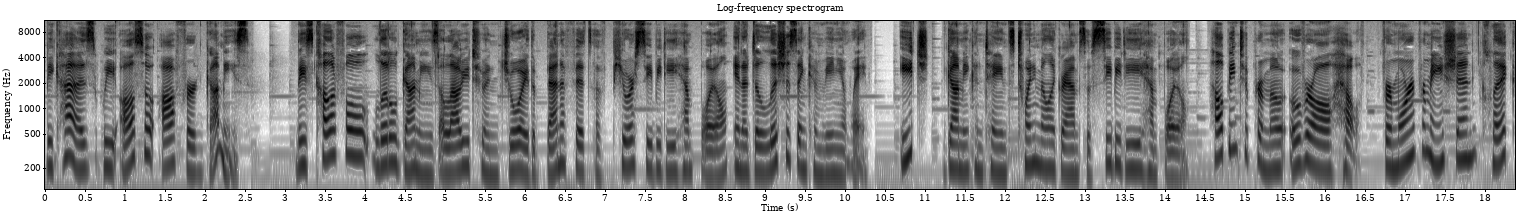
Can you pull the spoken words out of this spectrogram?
because we also offer gummies. These colorful little gummies allow you to enjoy the benefits of pure CBD hemp oil in a delicious and convenient way. Each gummy contains 20 milligrams of CBD hemp oil, helping to promote overall health. For more information, click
